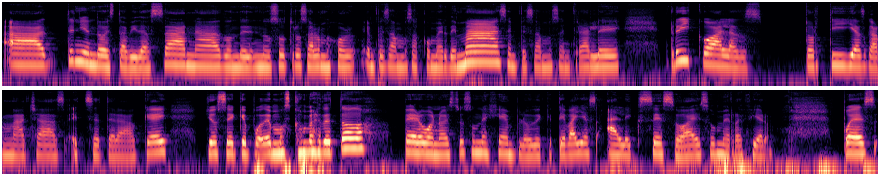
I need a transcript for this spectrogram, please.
ah, teniendo esta vida sana, donde nosotros a lo mejor empezamos a comer de más, empezamos a entrarle rico a las tortillas, garnachas, etcétera, ¿ok? Yo sé que podemos comer de todo, pero bueno, esto es un ejemplo de que te vayas al exceso, a eso me refiero. Puedes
